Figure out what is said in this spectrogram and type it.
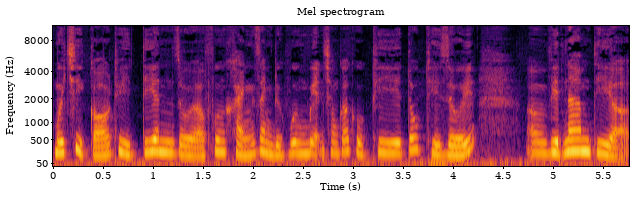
mới chỉ có Thủy Tiên rồi Phương Khánh giành được vương miện trong các cuộc thi top thế giới. Ờ, Việt Nam thì ờ,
